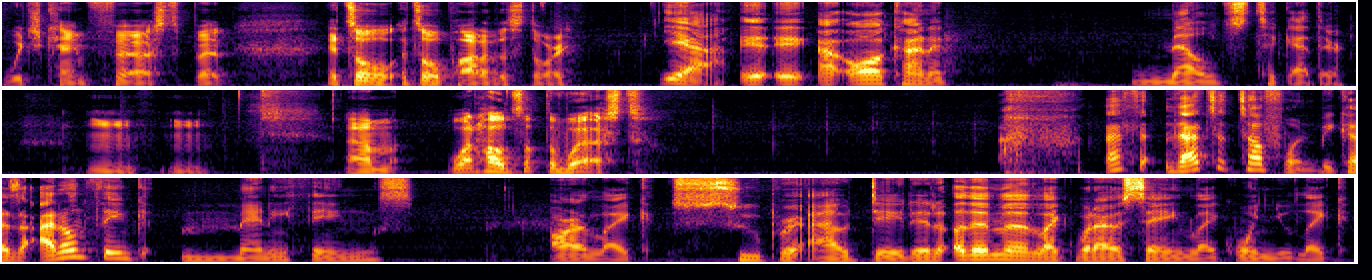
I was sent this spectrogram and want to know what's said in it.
which came first, but it's all it's all part of the story. Yeah, it, it all kind of melds together. Um, what holds up the worst? That's that's a tough one because I don't think many things are like super outdated other than like what I was saying like when you like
